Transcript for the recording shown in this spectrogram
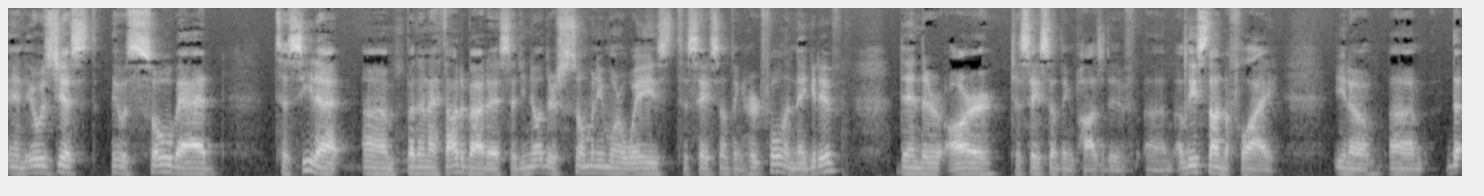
and it was just it was so bad to see that um, but then i thought about it. I said you know there's so many more ways to say something hurtful and negative than there are to say something positive um, at least on the fly you know um, the,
